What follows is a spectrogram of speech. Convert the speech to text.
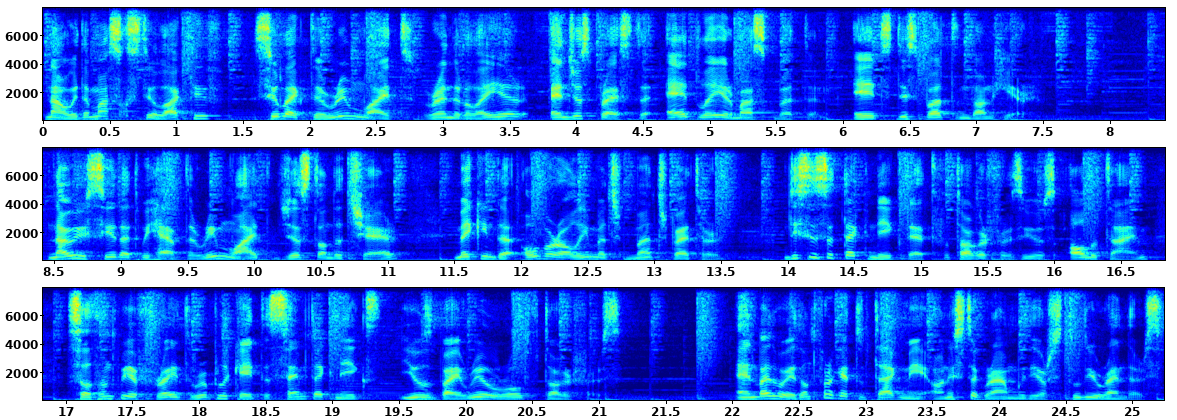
Now with the mask still active, select the Rim Light render layer and just press the Add Layer Mask button. It's this button down here. Now you see that we have the rim light just on the chair, making the overall image much better. This is a technique that photographers use all the time, so don't be afraid to replicate the same techniques used by real-world photographers. And by the way, don't forget to tag me on Instagram with your studio renders.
